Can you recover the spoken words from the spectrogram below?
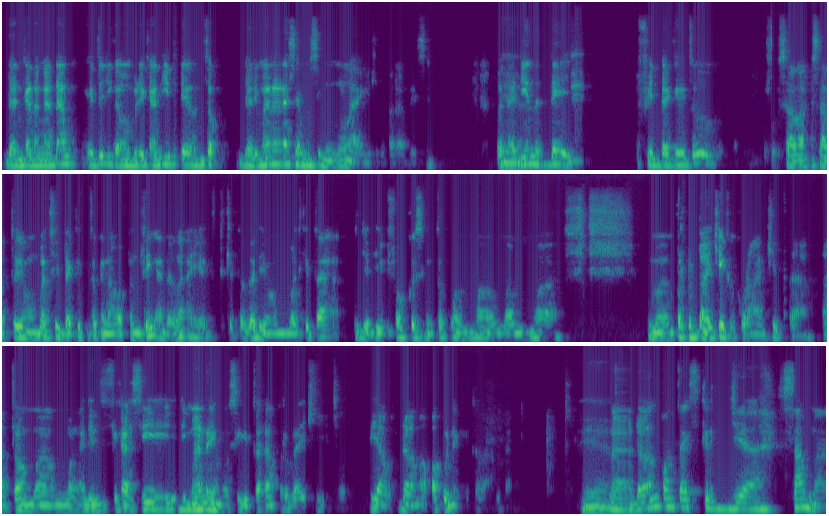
Dan kadang-kadang itu juga memberikan ide untuk dari mana saya mesti memulai gitu pada prinsip. But at the end of the day, feedback itu salah satu yang membuat feedback itu kenapa penting adalah ya kita tadi membuat kita jadi fokus untuk mem- mem- mem- mem- memperbaiki kekurangan kita atau mem- mengidentifikasi di mana yang mesti kita perbaiki itu di dalam apa pun yang kita lakukan. Iya. Nah, dalam konteks kerja sama,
